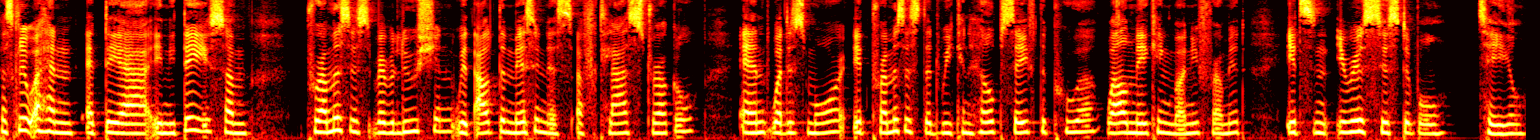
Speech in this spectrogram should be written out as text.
der skriver han, at det er en idé, som promises revolution without the messiness of class struggle, and what is more, it promises that we can help save the poor while making money from it. It's an irresistible tale.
